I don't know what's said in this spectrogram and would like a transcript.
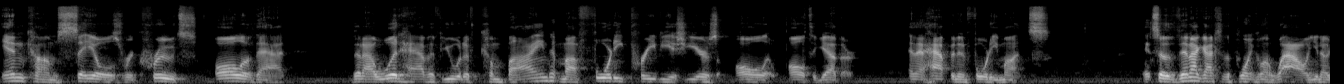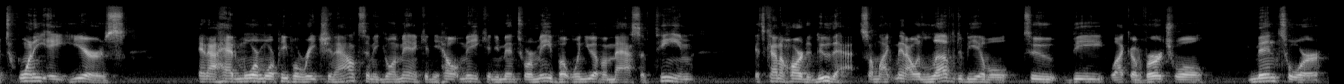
income, sales, recruits, all of that than I would have if you would have combined my 40 previous years all all together. And that happened in 40 months. And so then I got to the point going, wow, you know, 28 years. And I had more and more people reaching out to me going, man, can you help me? Can you mentor me? But when you have a massive team, it's kind of hard to do that. So I'm like, man, I would love to be able to be like a virtual mentor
